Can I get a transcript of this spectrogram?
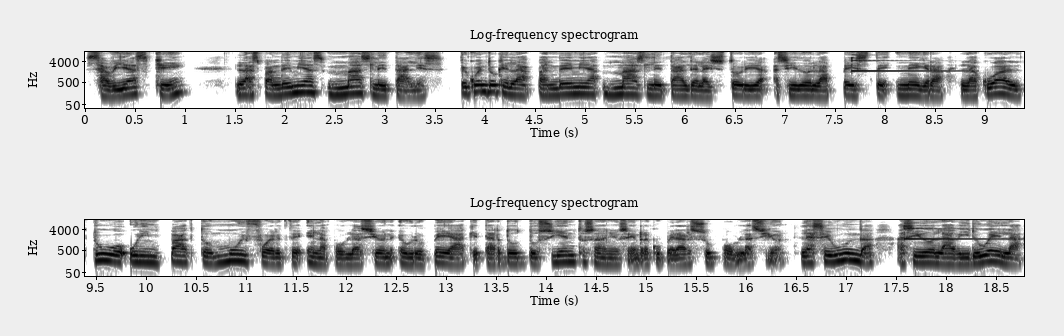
¿Sabías que las pandemias más letales te cuento que la pandemia más letal de la historia ha sido la peste negra, la cual tuvo un impacto muy fuerte en la población europea que tardó 200 años en recuperar su población. La segunda ha sido la viruela,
